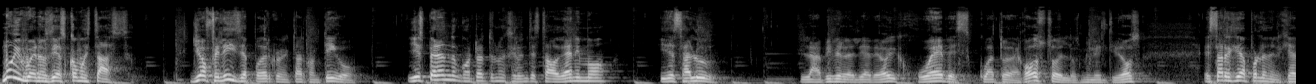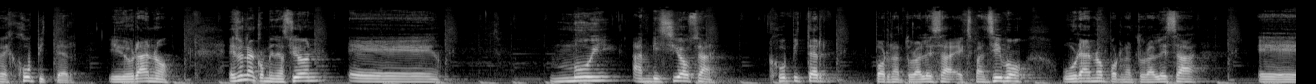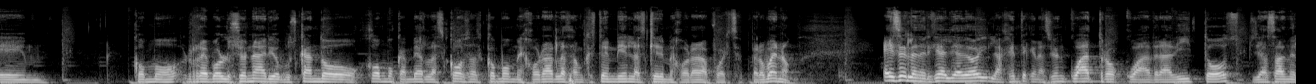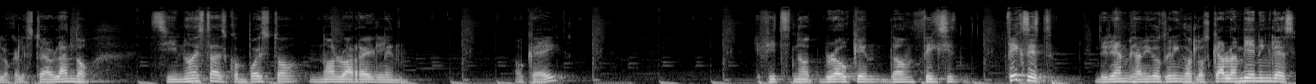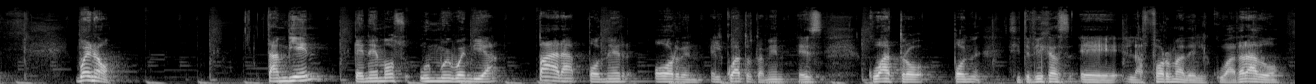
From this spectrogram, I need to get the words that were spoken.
Muy buenos días, ¿cómo estás? Yo feliz de poder conectar contigo y esperando encontrarte en un excelente estado de ánimo y de salud. La vibra del día de hoy, jueves 4 de agosto del 2022, está regida por la energía de Júpiter y de Urano. Es una combinación eh, muy ambiciosa. Júpiter por naturaleza expansivo, Urano por naturaleza eh, como revolucionario, buscando cómo cambiar las cosas, cómo mejorarlas, aunque estén bien, las quiere mejorar a fuerza. Pero bueno, esa es la energía del día de hoy. La gente que nació en cuatro cuadraditos, pues ya saben de lo que les estoy hablando. Si no está descompuesto, no lo arreglen. ¿Ok? If it's not broken, don't fix it. Fix it, dirían mis amigos gringos, los que hablan bien inglés. Bueno, también tenemos un muy buen día para poner orden. El 4 también es 4. Si te fijas, eh, la forma del cuadrado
